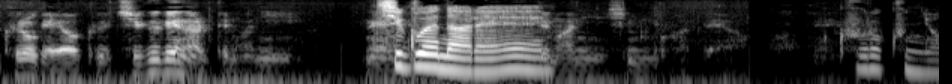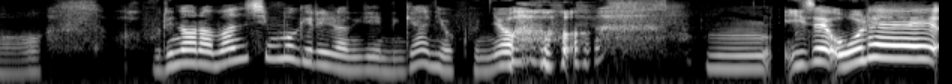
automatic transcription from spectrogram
그러게요. 그 지구의 날 때 많이 네, 지구의 때 날에. 많이 심는 것 같아요. 그렇군요. 아, 우리나라만 식목일이라는 게 있는 게 아니었군요. 음, 이제 올해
